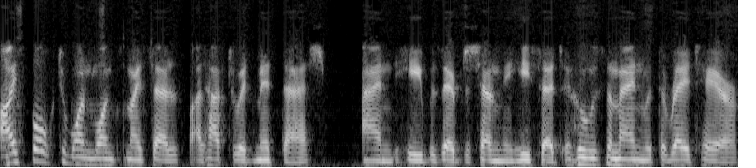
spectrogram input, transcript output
I spoke to one once myself, I'll have to admit that, and he was able to tell me, he said, who's the man with the red hair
